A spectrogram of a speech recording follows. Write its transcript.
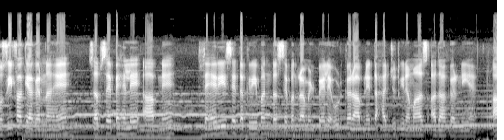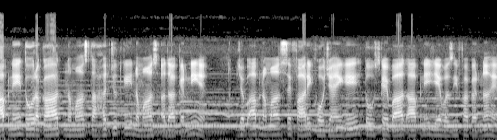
वजीफ़ा क्या करना है? सबसे पहले आपने शहरी से तकरीबन 10 से 15 मिनट पहले उठकर आपने तहजद की नमाज़ अदा करनी है। आपने दो रकात नमाज़ तहजद की नमाज़ अदा करनी है। जब आप नमाज़ से फारिग हो जाएँगे तो उसके बाद आपने ये वजीफ़ा करना है।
